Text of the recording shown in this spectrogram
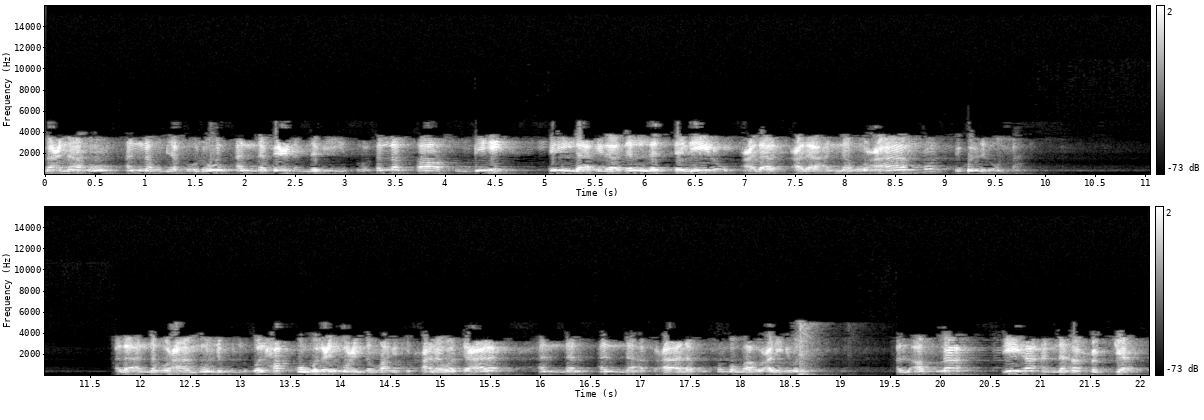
معناه أنهم يقولون أن فعل النبي صلى الله عليه وسلم خاص به إلا إذا دل الدليل على على أنه عام لكل الأمة. على أنه عام لكل والحق والعلم عند الله سبحانه وتعالى أن أن أفعاله صلى الله عليه وسلم الأصل فيها أنها حجة.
